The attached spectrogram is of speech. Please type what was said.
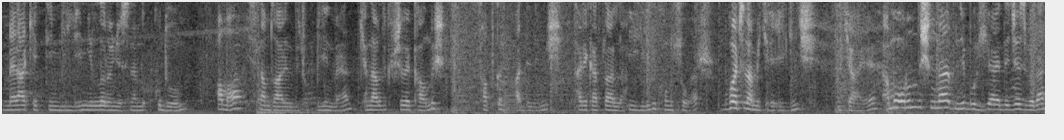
merak ettiğim, bildiğim, yıllar öncesinden de okuduğum ama İslam tarihinde çok bilinmeyen, kenarda köşede kalmış, sapkın addedilmiş tarikatlarla ilgili bir konusu var. Bu açıdan bir kere ilginç hikaye. Ama onun dışında bu hikayede cezbeden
